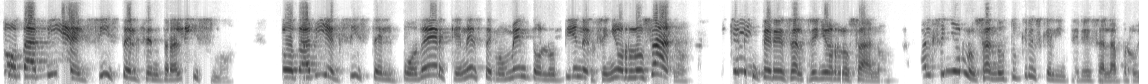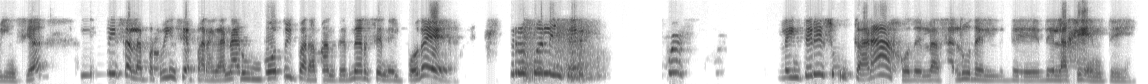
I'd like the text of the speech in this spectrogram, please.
Todavía existe el centralismo, todavía existe el poder que en este momento lo tiene el señor Lozano. ¿Qué le interesa al señor Lozano? Al señor Lozano, ¿tú crees que le interesa la provincia? Le interesa la provincia para ganar un voto y para mantenerse en el poder. Pero después le interesa, pues, le interesa un carajo de la salud del- de, de la gente.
